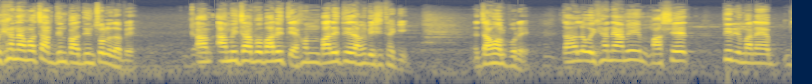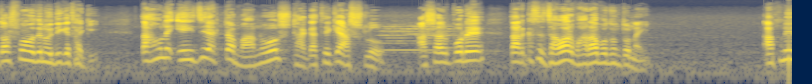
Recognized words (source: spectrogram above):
ওইখানে আমার চার দিন, পাঁচ দিন চলে যাবে। আমি যাব বাড়িতে, এখন বাড়িতে আমি বেশি থাকি, জামালপুরে। তাহলে ওইখানে আমি মাসে মানে দশ, পনেরো দিন ওইদিকে থাকি। তাহলে এই যে একটা মানুষ ঢাকা থেকে আসলো, আসার পরে তার কাছে যাওয়ার ভাড়া পর্যন্ত নাই। আপনি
